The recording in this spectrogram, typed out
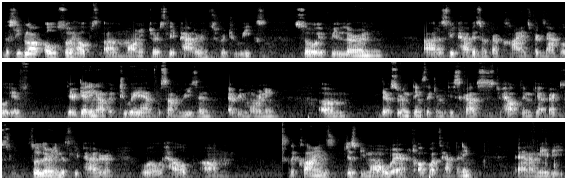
the sleep log also helps uh, monitor sleep patterns for two weeks. So if we learn uh, the sleep habits of our clients, for example, if they're getting up at 2 a.m. for some reason every morning, um, there are certain things that can be discussed to help them get back to sleep. So learning the sleep pattern will help um, the clients just be more aware of what's happening, and maybe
